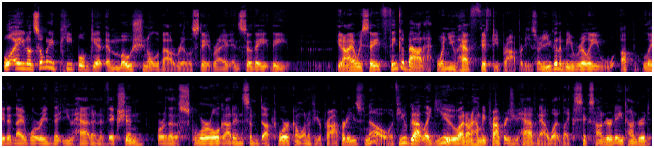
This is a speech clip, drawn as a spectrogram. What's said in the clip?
Well, you know, so many people get emotional about real estate, right? And so they they you know, I always say, think about when you have 50 properties. Are you going to be really up late at night worried that you had an eviction or that a squirrel got in some duct work on one of your properties? No. If you've got like you, I don't know how many properties you have now, what, like 600, 800?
